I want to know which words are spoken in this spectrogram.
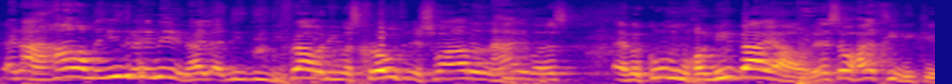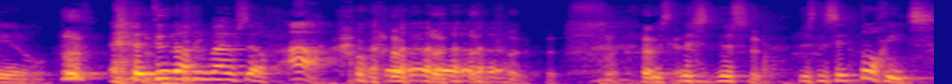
En hij haalde iedereen in. Hij, die, die, die vrouw die was groter en zwaarder dan hij was. En we konden hem gewoon niet bijhouden. Hè? Zo hard ging die kerel. En toen dacht ik bij mezelf, ah. dus, dus, dus, dus er zit toch iets.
